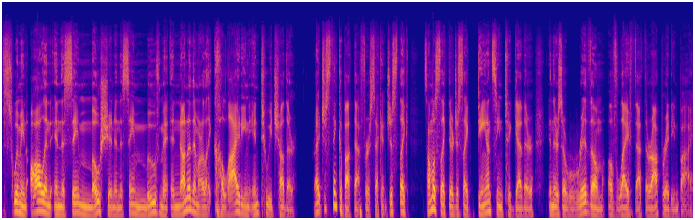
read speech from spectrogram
swimming all in in the same motion in the same movement, and none of them are like colliding into each other. Right? Just think about that for a second. Just like it's almost like they're just like dancing together and there's a rhythm of life that they're operating by.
